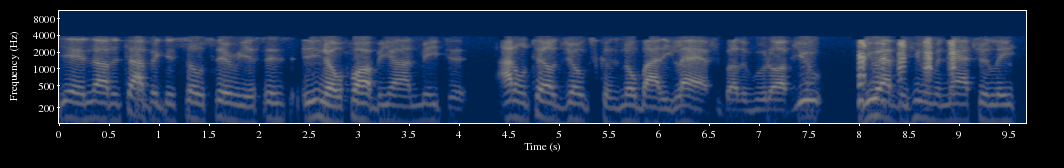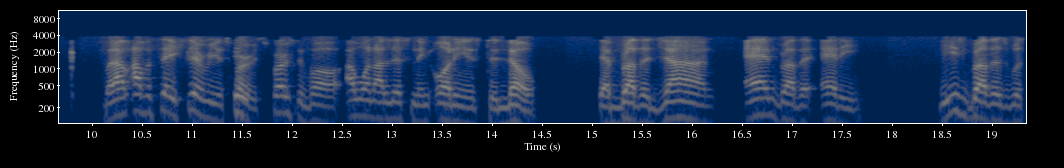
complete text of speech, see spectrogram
Yeah, no, the topic is so serious. It's you know far beyond me to. I don't tell jokes because nobody laughs, brother Rudolph. You you have the humor naturally, but I'm, I'm gonna say serious first. First of all, I want our listening audience to know that brother John and brother Eddie, these brothers were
